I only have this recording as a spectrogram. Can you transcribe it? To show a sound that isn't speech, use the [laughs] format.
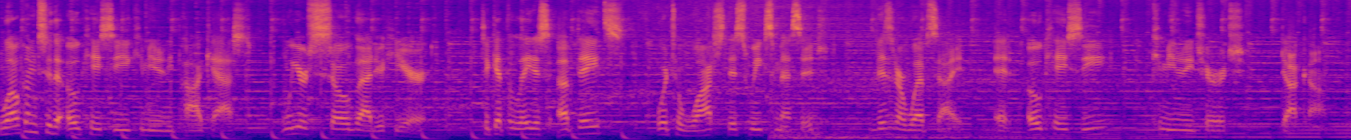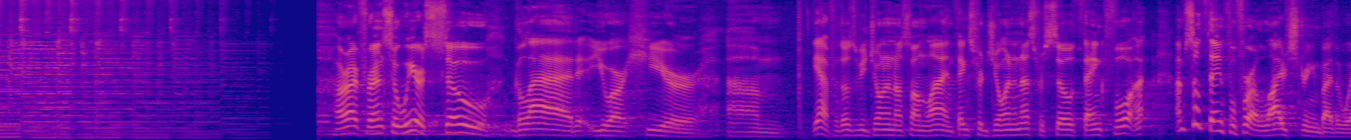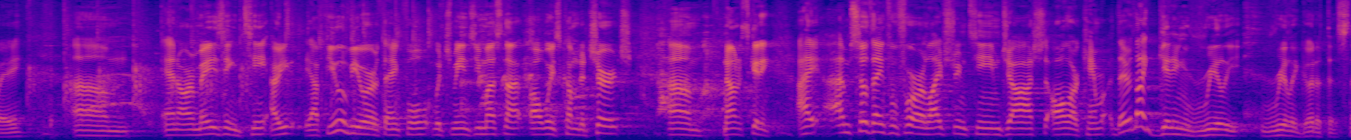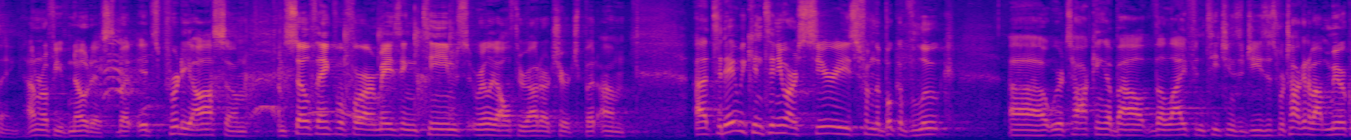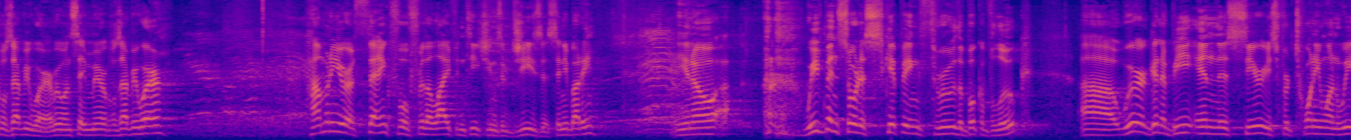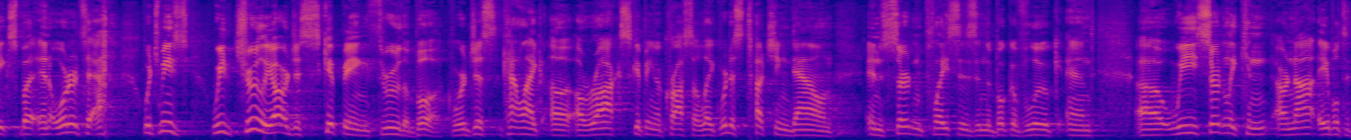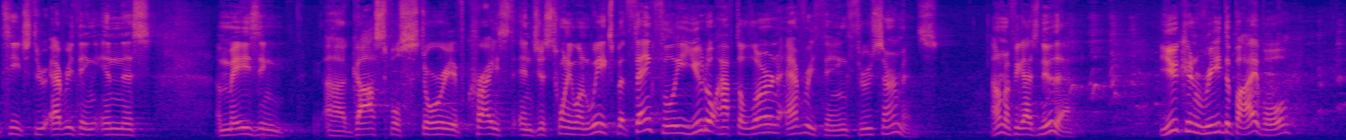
Welcome to the OKC Community Podcast. We are so glad you're here. To get the latest updates or to watch this week's message, visit our website at okccommunitychurch.com. All right, friends. So we are so glad you are here. Um, yeah, for those of you joining us online, thanks for joining us. We're so thankful. I, am so thankful for our live stream, by the way, um, and our amazing team. You, a few of you are thankful, which means you must not always come to church. Um, no, I'm just kidding. I, I'm so thankful for our live stream team, Josh, all our camera. They're like getting really, really good at this thing. I don't know if you've noticed, but it's pretty awesome. I'm so thankful for our amazing teams, really all throughout our church. But um, uh, today we continue our series from the book of Luke. Uh, we're talking about the life and teachings of Jesus. We're talking about miracles everywhere. Everyone say miracles everywhere. Miracles everywhere. How many of you are thankful for the life and teachings of Jesus? Anybody? You know, [clears throat] we've been sort of skipping through the book of Luke. Uh, we're going to be in this series for 21 weeks, but in order to, [laughs] which means we truly are just skipping through the book. We're just kind of like a, a rock skipping across a lake. We're just touching down in certain places in the book of Luke. And uh, we certainly can, are not able to teach through everything in this amazing uh, gospel story of Christ in just 21 weeks, but thankfully, you don't have to learn everything through sermons. I don't know if you guys knew that. You can read the Bible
